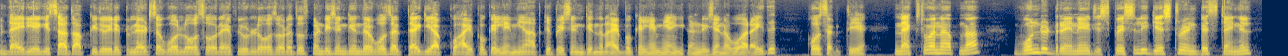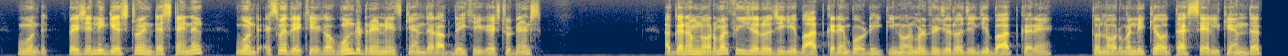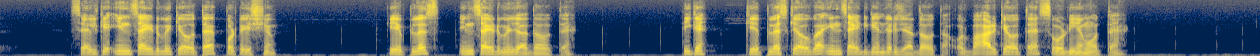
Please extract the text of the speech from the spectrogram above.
डायरिया के साथ आपके जो इलेक्ट्रोलाइट्स है, वो लॉस हो रहे हैं फ्लूड लॉस हो रहा है तो उस कंडीशन के अंदर हो सकता है कि आपको हाइपोकेलेमिया आपके पेशेंट के अंदर हाइपोकेलेमिया की कंडीशन है, वो अराइज हो सकती है। नेक्स्ट वन है अपना wound drainage specially gastrointestinal wound specially gastrointestinal wound इसमें देखिएगा वुंड ड्रेनेज के अंदर आप देखिएगा स्टूडेंट्स अगर हम नॉर्मल फिजियोलॉजी की बात करें बॉडी की नॉर्मल फिजियोलॉजी की बात करें तो नॉर्मली क्या होता है सेल के अंदर सेल के इनसाइड में क्या होता है पोटेशियम के प्लस इन साइड में ज़्यादा होता है। ठीक है? के प्लस क्या होगा? इन साइड के अंदर ज़्यादा होता है। और बाहर क्या होता है? सोडियम होता है।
